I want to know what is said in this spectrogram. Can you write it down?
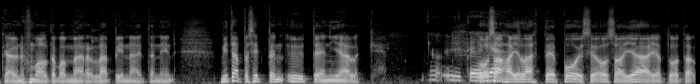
käynyt valtavan määrän läpi näitä, niin mitäpä sitten YTn jälkeen? No, YT Osahan jää. lähtee pois ja osa jää ja tuota,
